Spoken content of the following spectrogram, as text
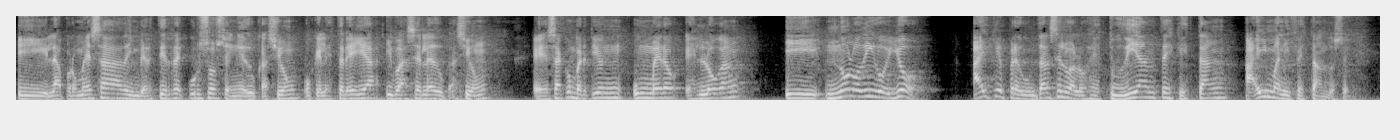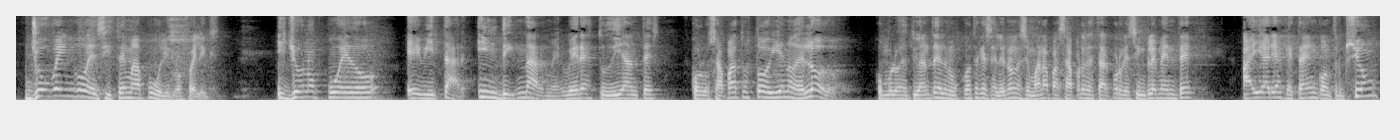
y la promesa de invertir recursos en educación o que la estrella iba a ser la educación eh, se ha convertido en un mero eslogan y no lo digo yo, hay que preguntárselo a los estudiantes que están ahí manifestándose. Yo vengo del sistema público, Félix, y yo no puedo evitar indignarme ver a estudiantes con los zapatos todo llenos de lodo, como los estudiantes del Moscote que salieron la semana pasada a protestar porque simplemente hay áreas que están en construcción,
